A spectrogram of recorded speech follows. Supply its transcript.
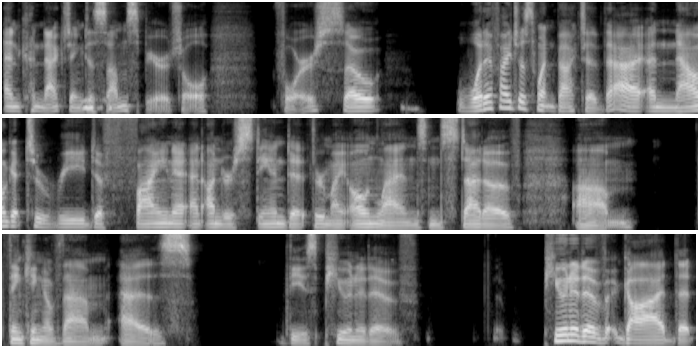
and connecting to mm-hmm. some spiritual force. So what if I just went back to that and now get to redefine it and understand it through my own lens instead of um, thinking of them as these punitive punitive god that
